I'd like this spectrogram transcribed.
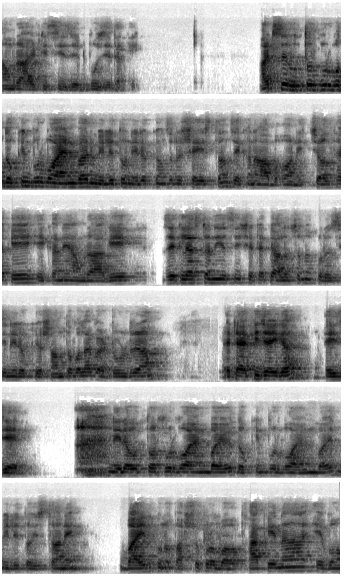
আমরা আইটিসি জেড বুঝে থাকি। আইটিসের উত্তর পূর্ব, দক্ষিণ পূর্ব আয়ন বায়ুর মিলিত নিরক্ষীয় অঞ্চলের সেই স্থান যেখানে আবহাওয়া নিশ্চল থাকে, এখানে আমরা আগে যে ক্লাসটা নিয়েছি সেটাকে আলোচনা করেছি, নিরক্ষীয় শান্তবলা বা ডুলড্রাম এটা একই জায়গা, এই যে নির উত্তর পূর্ব আয়ন বায়ু দক্ষিণ পূর্ব আয়ন বায়ুর মিলিত স্থানে বায়ুর কোনো পার্শ্ব প্রবাহ থাকে না এবং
